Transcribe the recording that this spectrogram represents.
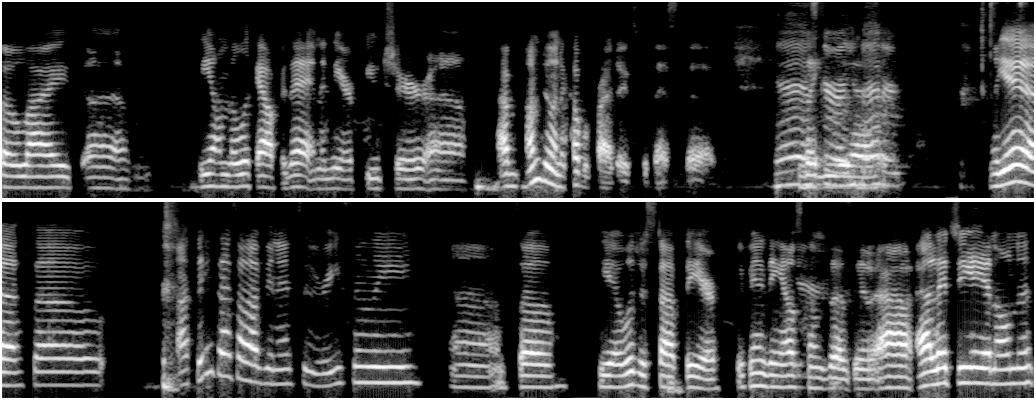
So like um be on the lookout for that in the near future. Um I'm I'm doing a couple projects with that stuff. Yes, But girl, yeah. better. Yeah, so I think that's all I've been into recently. Um so yeah, we'll just stop there. If anything else comes up, then I'll I'll let you in on the,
